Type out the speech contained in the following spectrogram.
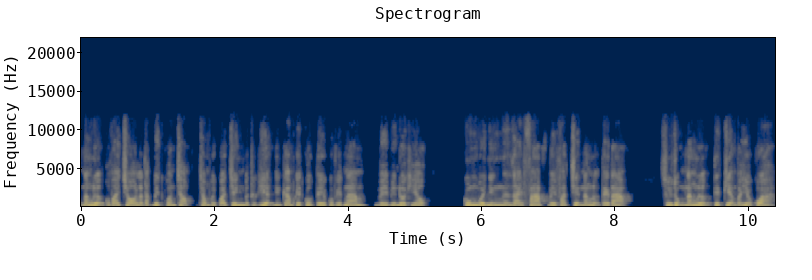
năng lượng có vai trò là đặc biệt quan trọng trong cái quá trình mà thực hiện những cam kết quốc tế của Việt Nam về biến đổi khí hậu. Cùng với những giải pháp về phát triển năng lượng tái tạo, sử dụng năng lượng tiết kiệm và hiệu quả,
